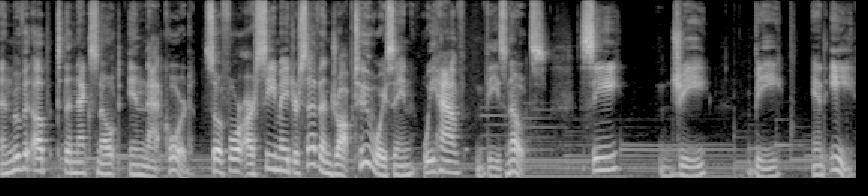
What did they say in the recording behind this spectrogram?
and move it up to the next note in that chord. So for our C major 7 drop 2 voicing, we have these notes. C, G, B, and E.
